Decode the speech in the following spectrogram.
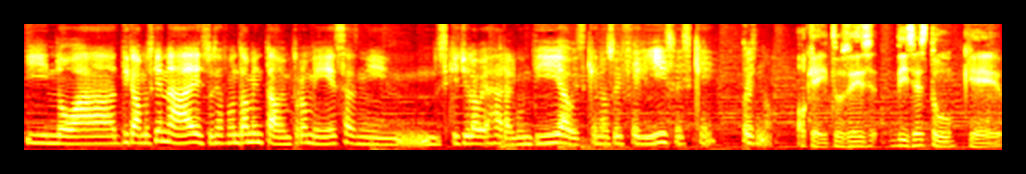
y no ha, digamos que nada de esto se ha fundamentado en promesas ni es que yo la voy a dejar algún día o es que no soy feliz o es que pues no. Ok, entonces dices tú que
